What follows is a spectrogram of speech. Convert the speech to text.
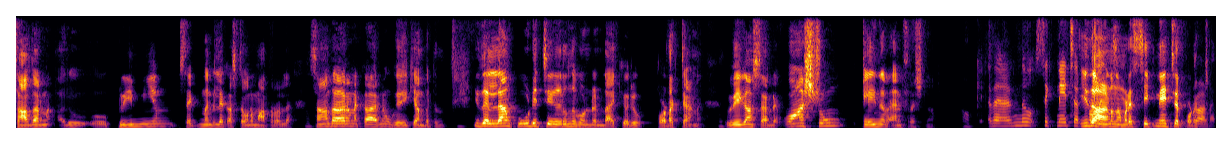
സാധാരണ ഒരു പ്രീമിയം സെഗ്മെന്റിലെ കസ്റ്റമർ മാത്രമല്ല. സാധാരണക്കാരന് ഉപയോഗിക്കാൻ പറ്റുന്നത്. ഇതെല്ലാം കൂടി ചേർന്ന് കൊണ്ടുണ്ടാക്കിയ ഒരു പ്രൊഡക്റ്റാണ് വിവേകാ സാറിന്റെ washroom cleaner and freshener signature ഇതാണ് നമ്മുടെ സിഗ്നേച്ചർ പ്രൊഡക്റ്റ്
